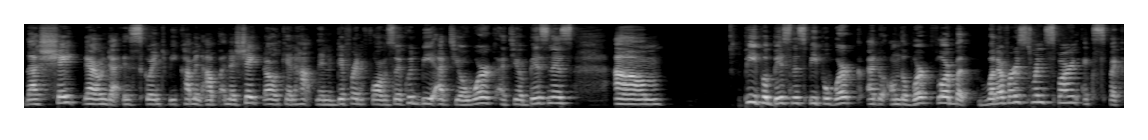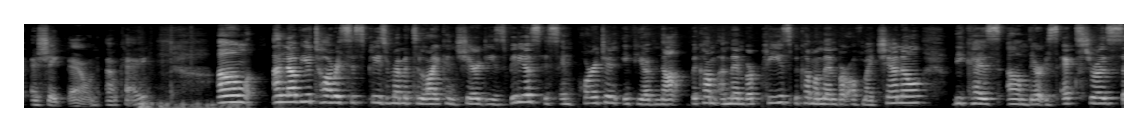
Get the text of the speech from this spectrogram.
the shakedown that is going to be coming up and the shakedown can happen in different forms so it could be at your work at your business um people business people work at, on the work floor but whatever is transpiring expect a shakedown okay um I love you Tauruses. Please remember to like and share these videos. It's important. If you have not become a member, please become a member of my channel because um, there is extras,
